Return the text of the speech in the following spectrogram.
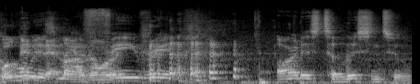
we'll Who edit is that my later. Favorite artist to listen to?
